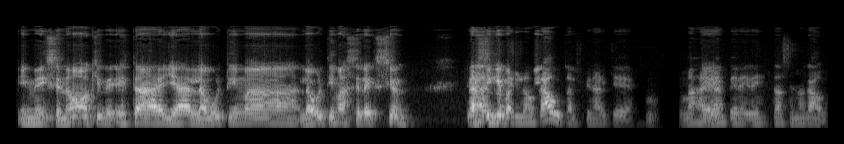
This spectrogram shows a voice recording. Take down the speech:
Y me dice, no, aquí está ya la última, la última selección. Claro, Así el, que el knockout al final, que más Eh. adelante era la instancia knockout.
